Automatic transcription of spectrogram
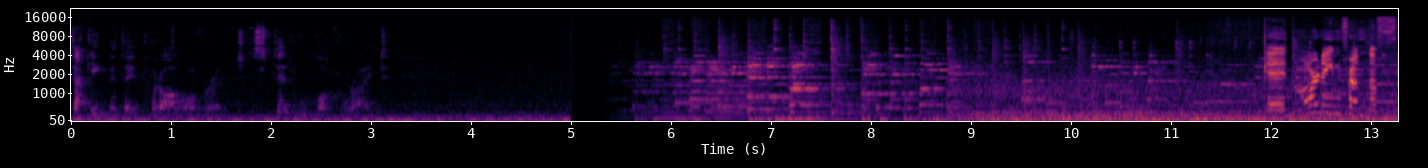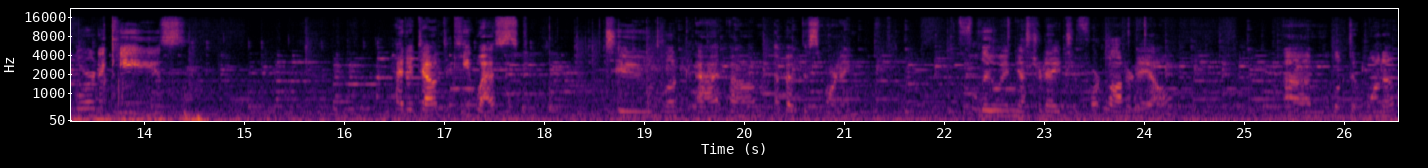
decking that they put all over it. Just didn't look right. Good morning from the Florida Keys. Headed down to Key West to look at um, a boat this morning. Flew in yesterday to Fort Lauderdale. Um, looked at one up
